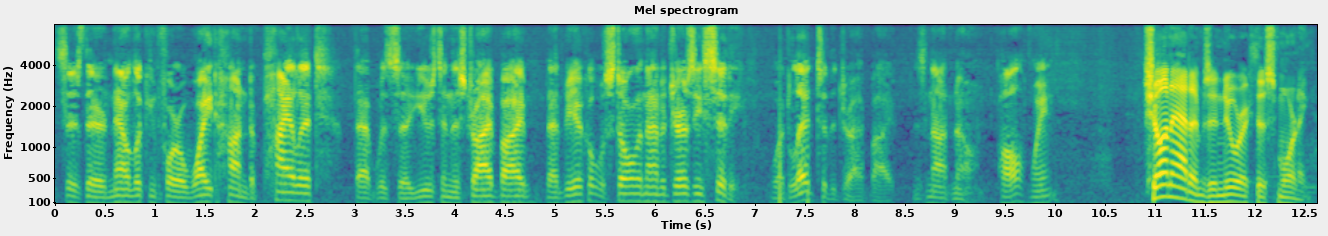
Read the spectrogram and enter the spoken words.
says they're now looking for a white Honda Pilot that was uh, used in this drive-by. That vehicle was stolen out of Jersey City. What led to the drive-by is not known. Paul, Wayne? Sean Adams in Newark this morning.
